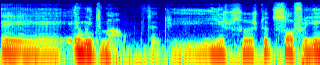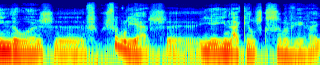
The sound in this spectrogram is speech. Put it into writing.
é, é muito mau Portanto, e, e, as pessoas portanto, sofrem ainda hoje, uh, os familiares uh, e ainda aqueles que sobrevivem,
